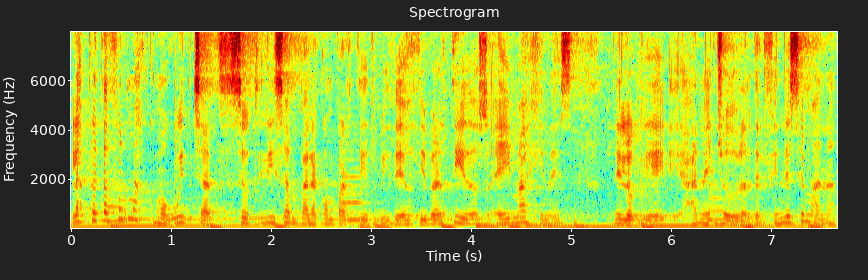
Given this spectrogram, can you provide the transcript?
Las plataformas como WeChat se utilizan para compartir videos divertidos e imágenes de lo que han hecho durante el fin de semana,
